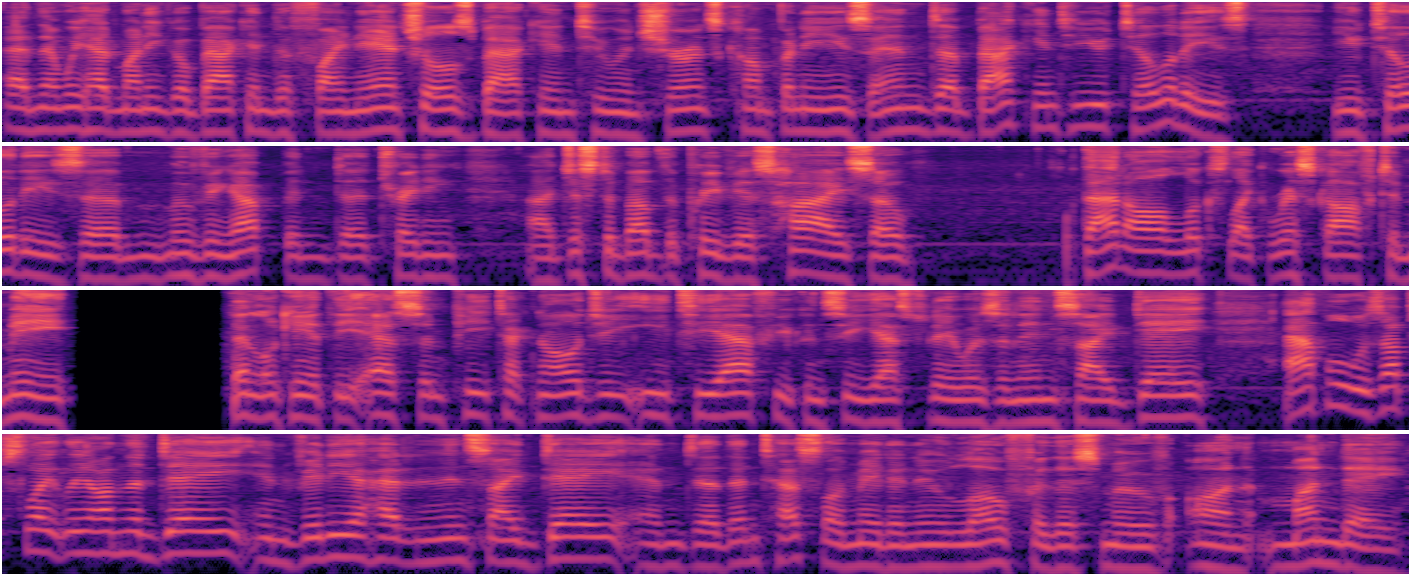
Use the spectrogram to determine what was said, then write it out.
And then we had money go back into financials, back into insurance companies, and uh, back into utilities utilities uh, moving up and uh, trading uh, just above the previous high. So that all looks like risk off to me. Then looking at the S&P Technology ETF, you can see yesterday was an inside day. Apple was up slightly on the day. Nvidia had an inside day, and uh, then Tesla made a new low for this move on Monday.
